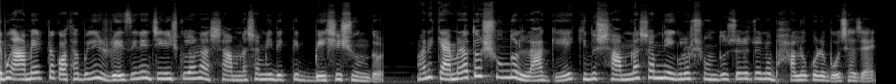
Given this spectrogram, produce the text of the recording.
এবং আমি একটা কথা বলি রেজিনের জিনিসগুলো না সামনাসামনি দেখতে বেশি সুন্দর। মানে ক্যামেরা তো সুন্দর লাগে, কিন্তু সামনাসামনি এগুলোর সৌন্দর্যের জন্য ভালো করে বোঝা যায়।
